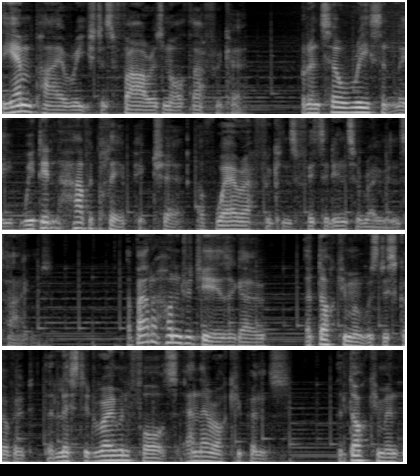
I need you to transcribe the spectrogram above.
The empire reached as far as North Africa, but until recently we didn't have a clear picture of where Africans fitted into Roman times. About a hundred years ago, a document was discovered that listed Roman forts and their occupants the document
